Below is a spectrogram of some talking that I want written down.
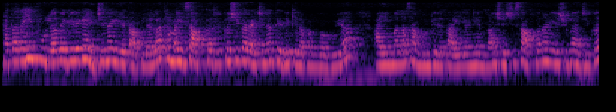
आता ना ही फुलं वगैरे घ्यायची नाही आहेत आपल्याला. थांबा ही साफ कर कशी करायची ना ते देखील आपण बघूया. आई मला सांगून गेलेत आई आणि यांना अशी अशी साफ कर आणि अशी भाजी कर.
